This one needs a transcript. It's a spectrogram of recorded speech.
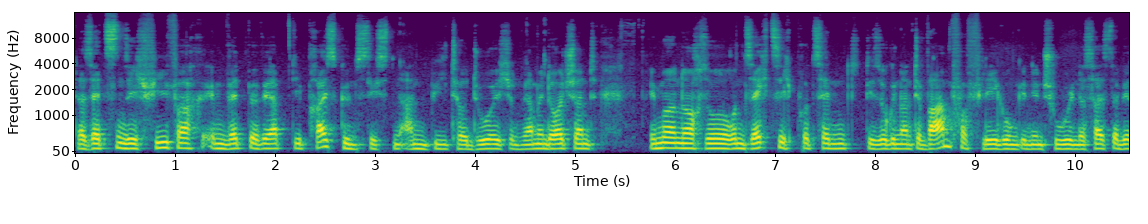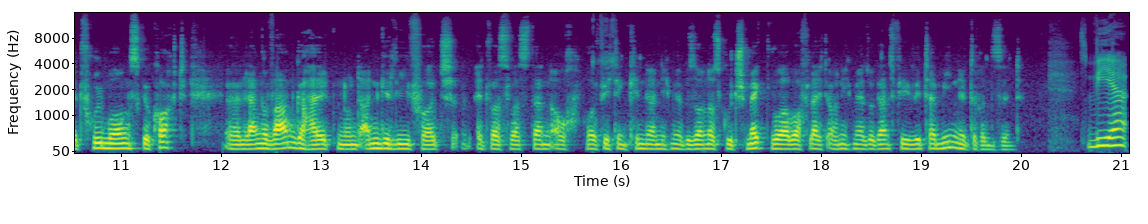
Da setzen sich vielfach im Wettbewerb die preisgünstigsten Anbieter durch. Und wir haben in Deutschland immer noch so rund 60 Prozent die sogenannte Warmverpflegung in den Schulen. Das heißt, da wird frühmorgens gekocht, äh, lange warm gehalten und angeliefert. Etwas, was dann auch häufig den Kindern nicht mehr besonders gut schmeckt, wo aber vielleicht auch nicht mehr so ganz viele Vitamine drin sind. Wir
